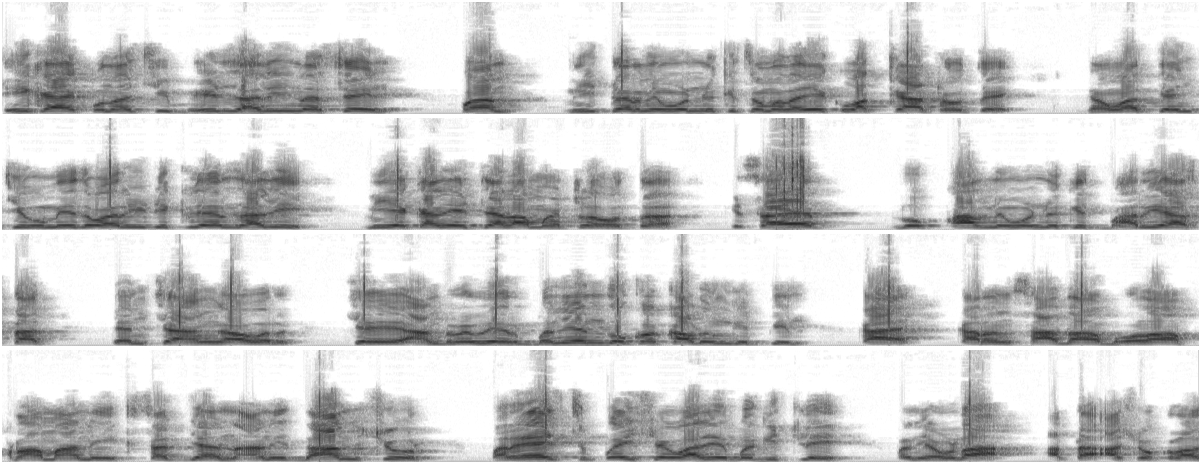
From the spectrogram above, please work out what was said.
ठीक आहे कोणाची भेट झाली नसेल पण मी तर निवडणुकीचं मला एक वाक्य आठवतंय. जेव्हा त्यांची उमेदवारी डिक्लेअर झाली मी एका नेत्याला म्हटलं होतं की साहेब लोक फार निवडणुकीत भारी असतात. त्यांच्या अंगावर चे अंडरवेअर बनियन लोक काढून घेतील. काय? कारण साधा भोळा प्रामाणिक सज्जन आणि दानशूर बरेच पैसेवाले बघितले. पण एवढा आता अशोकराव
